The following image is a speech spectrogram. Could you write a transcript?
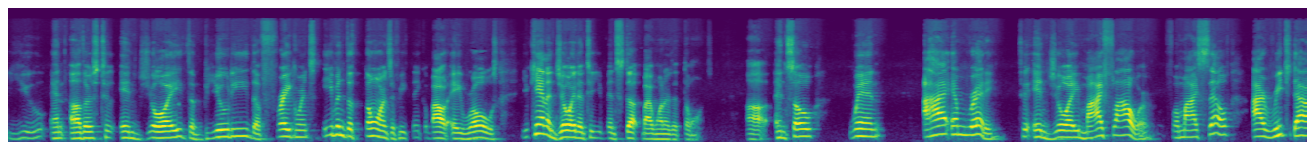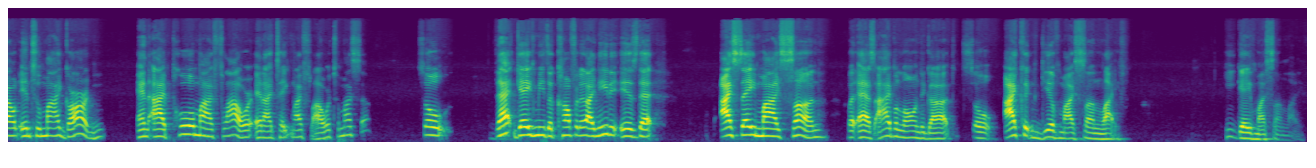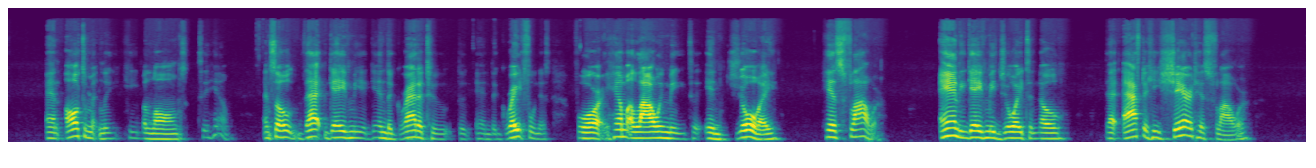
you and others to enjoy the beauty, the fragrance, even the thorns. If you think about a rose, you can't enjoy it until you've been stuck by one of the thorns. Uh, and so when I am ready to enjoy my flower for myself, I reach down into my garden and I pull my flower and I take my flower to myself. So that gave me the comfort that I needed is that I say my son, but as I belong to God, so I couldn't give my son life. He gave my son life. And ultimately, he belongs to him. And so that gave me again the gratitude and the gratefulness for him allowing me to enjoy his flower. And he gave me joy to know that after he shared his flower,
